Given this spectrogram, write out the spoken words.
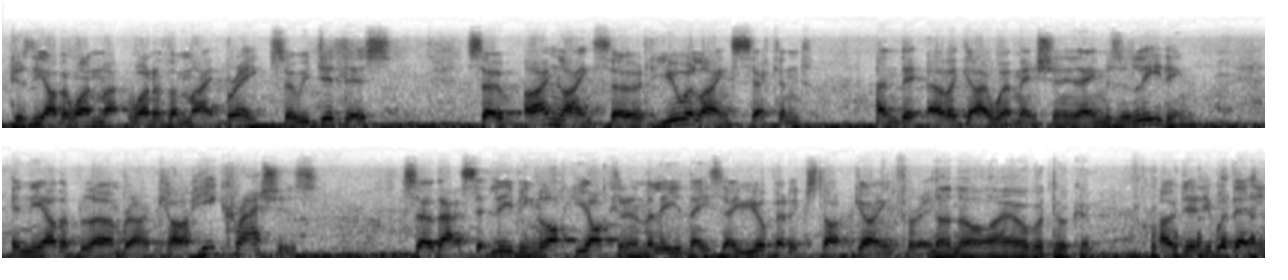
because the other one, might, one of them might break. So we did this. So I'm lying third, you were lying second, and the other guy, won't mention his name, is leading. In the other blue and brown car, he crashes. So that's it, leaving Jochen in the lead. And they say, you better start going for it. no, no, I overtook him. Oh, did he? Well, then he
